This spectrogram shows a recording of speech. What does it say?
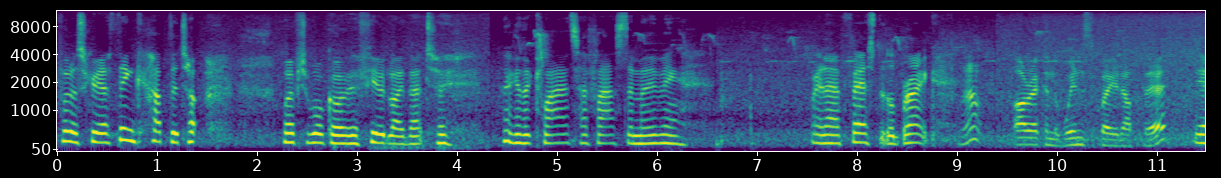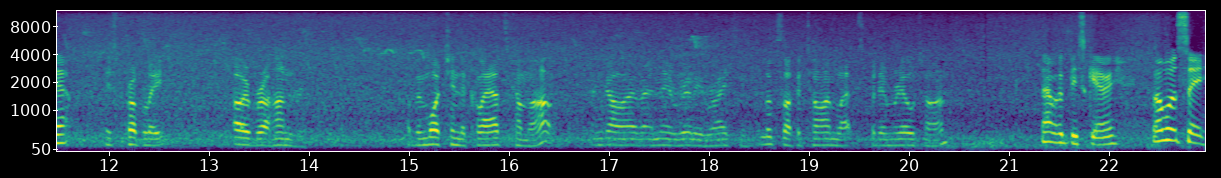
Full of scree. I think up the top we'll have to walk over a field like that too. Look at the clouds, how fast they're moving. We're at our first little break. Well, I reckon the wind speed up there Yeah. is probably over 100. I've been watching the clouds come up and go over and they're really racing. It looks like a time lapse but in real time. That would be scary. But we'll see.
